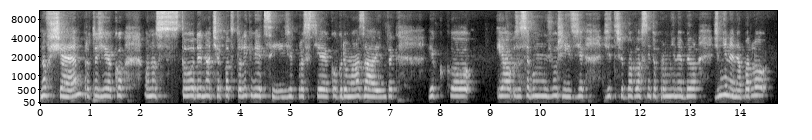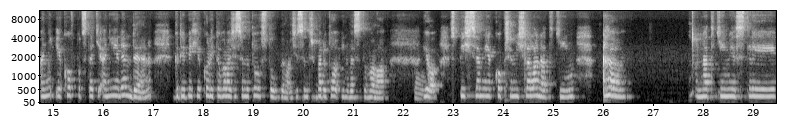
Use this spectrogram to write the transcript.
No všem, protože jako ono z toho jde načerpat tolik věcí, že prostě jako kdo má zájem, tak jako já za sebou můžu říct, že, že třeba vlastně to pro mě nebyl, že mě nenapadlo ani jako v podstatě ani jeden den, kdybych jako litovala, že jsem do toho vstoupila, že jsem třeba do toho investovala. Mm. Jo, spíš jsem jako přemýšlela nad tím, nad tím, jestli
